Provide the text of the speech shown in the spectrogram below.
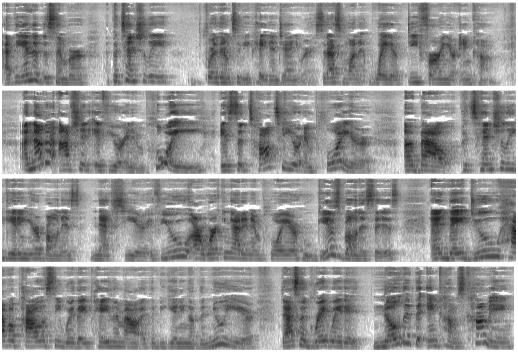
at the end of December, potentially for them to be paid in January. So that's one way of deferring your income. Another option, if you're an employee, is to talk to your employer about potentially getting your bonus next year. If you are working at an employer who gives bonuses and they do have a policy where they pay them out at the beginning of the new year, that's a great way to know that the income's coming,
